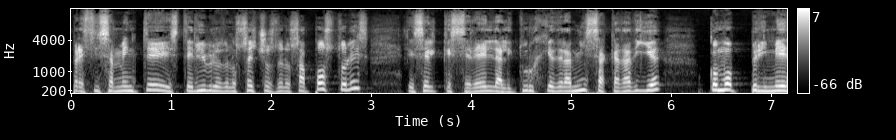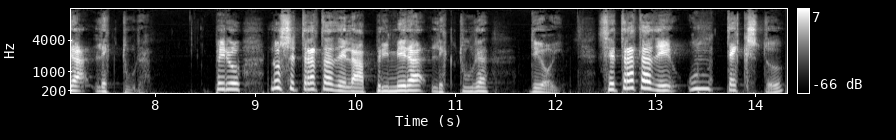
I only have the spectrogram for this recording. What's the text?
Precisamente este libro de los Hechos de los Apóstoles es el que se lee en la liturgia de la misa cada día como primera lectura. Pero no se trata de la primera lectura de hoy. Se trata de un texto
